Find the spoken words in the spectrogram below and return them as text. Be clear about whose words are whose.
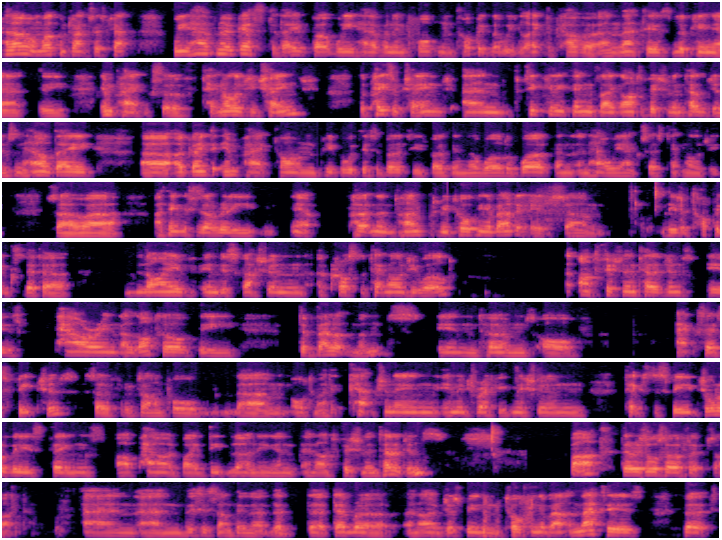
Speaker 1: Hello and welcome to Access Chat. We have no guests today, but we have an important topic that we'd like to cover, and that is looking at the impacts of technology change, the pace of change, and particularly things like artificial intelligence and how they uh, are going to impact on people with disabilities, both in the world of work and, and how we access technology. So uh, I think this is a really you know, pertinent time to be talking about it. It's um, these are topics that are live in discussion across the technology world. Artificial intelligence is powering a lot of the developments in terms of access features. So, for example, um, automatic captioning, image recognition, text to speech, all of these things are powered by deep learning and, and artificial intelligence. But there is also a flip side and and this is something that, that, that Deborah and I have just been talking about, and that is that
